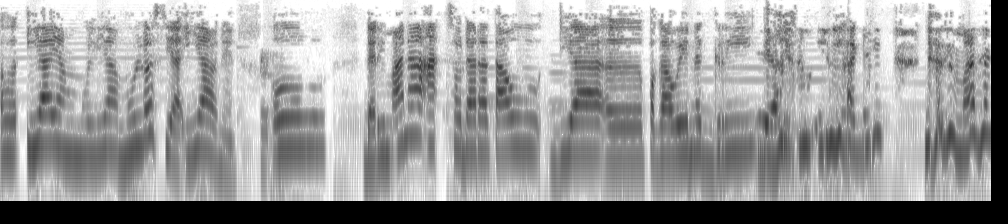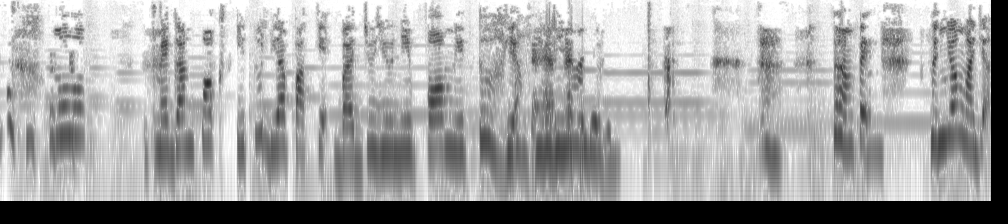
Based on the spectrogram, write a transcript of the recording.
uh, iya yang mulia mulus ya iya nen. Oh dari mana saudara tahu dia uh, pegawai negeri yeah. ini lagi? Dari mana? Oh Megan Fox itu dia pakai baju uniform itu yang mulia sampai senyum aja.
